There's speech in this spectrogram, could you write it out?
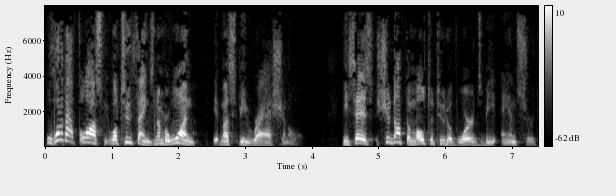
Well, what about philosophy? Well, two things. Number one, it must be rational. He says, should not the multitude of words be answered?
